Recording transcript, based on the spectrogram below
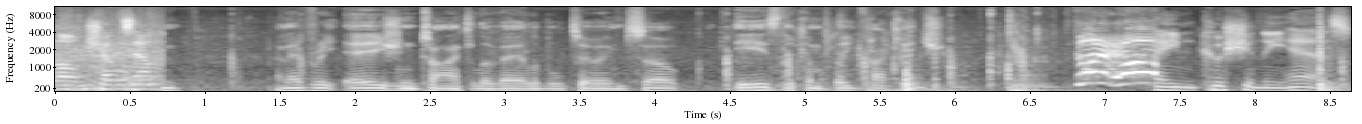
Long shuts out. and every Asian title available to him. So he is the complete package. Game cushion he has.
